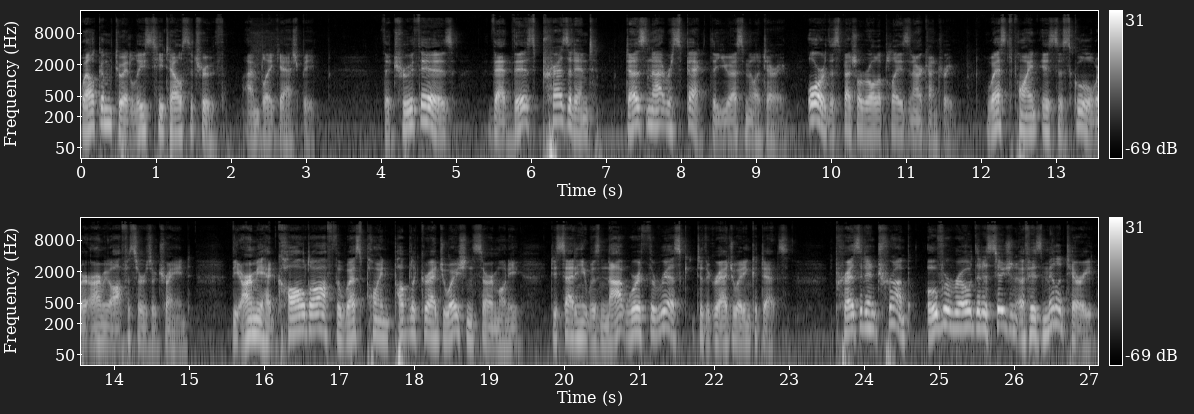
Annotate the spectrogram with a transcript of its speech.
Welcome to At Least He Tells the Truth. I'm Blake Ashby. The truth is that this president does not respect the U.S. military or the special role it plays in our country. West Point is the school where Army officers are trained. The Army had called off the West Point public graduation ceremony, deciding it was not worth the risk to the graduating cadets. President Trump overrode the decision of his military,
